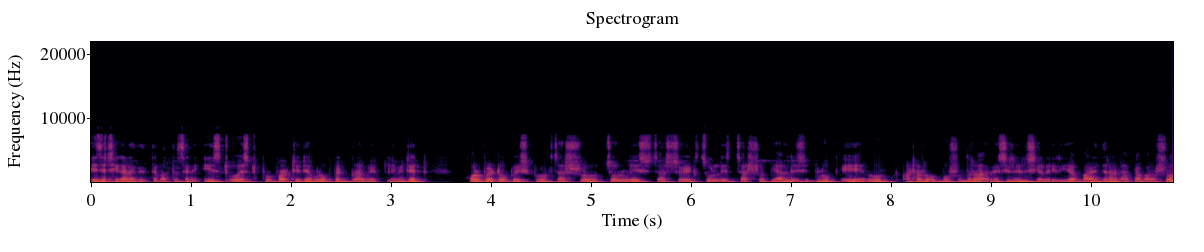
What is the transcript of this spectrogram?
এই যে ঠিকানা দেখতে পাচ্ছেন east west property development private limited corporate office plot চারশো চল্লিশ, চারশো একচল্লিশ, চারশো বিয়াল্লিশ ব্লক এ রোড আঠারো, বসুন্ধরা রেসিডেন্সিয়াল এরিয়া বাড়িধারা ঢাকা বারোশো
